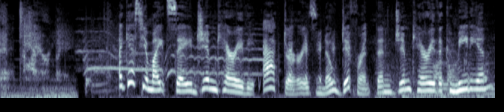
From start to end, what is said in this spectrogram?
entirely. I guess you might say Jim Carrey the actor is no different than Jim Carrey the comedian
